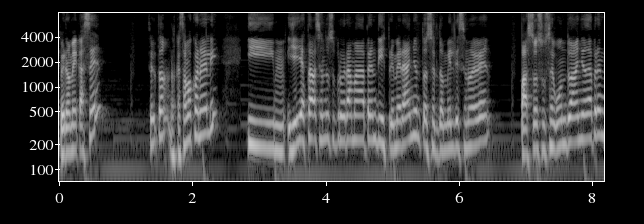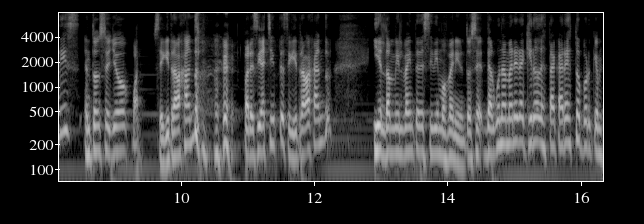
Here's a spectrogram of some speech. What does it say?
Pero me casé, ¿cierto? Nos casamos con Eli y, y, ella estaba haciendo su programa de aprendiz primer año, entonces el 2019 pasó su segundo año de aprendiz, entonces yo, bueno, seguí trabajando, parecía chiste, seguí trabajando. Y el 2020 decidimos venir. Entonces, de alguna manera quiero destacar esto porque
